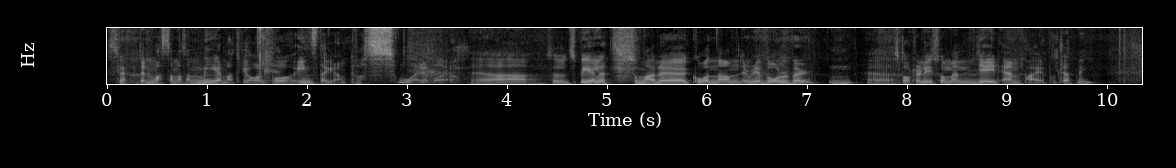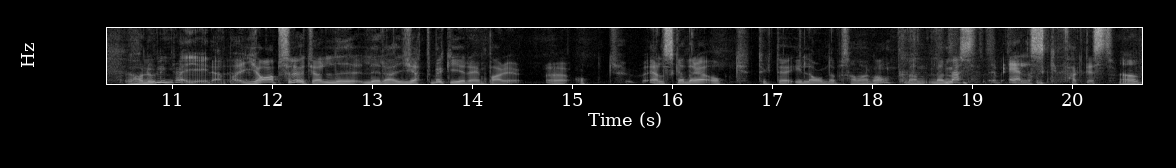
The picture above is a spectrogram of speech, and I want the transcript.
släppte massa, massa mer material på Instagram. Det var så det var ja. Eh, så spelet som hade kodnamn Revolver eh, startade ju som en Jade Empire-fortsättning. Har du lirat i Jade Empire? Ja, absolut. Jag li- lirade jättemycket i The Empire. eh, Och älskade det och tyckte illa om det på samma gång. Men, men mest älsk faktiskt. Ja.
